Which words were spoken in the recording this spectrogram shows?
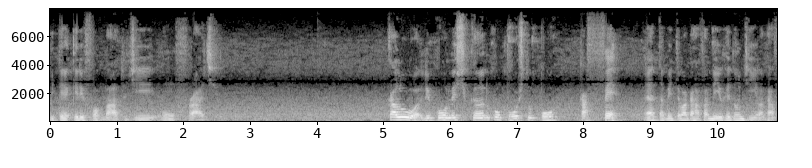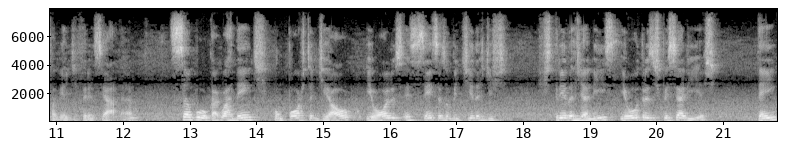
e tem aquele formato de um frade. Calua, licor mexicano composto por café. Né? Também tem uma garrafa meio redondinha, uma garrafa meio diferenciada. Né? Sambuca, aguardente composta de álcool e óleos, essências obtidas de estrelas de anis e outras especiarias. Tem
